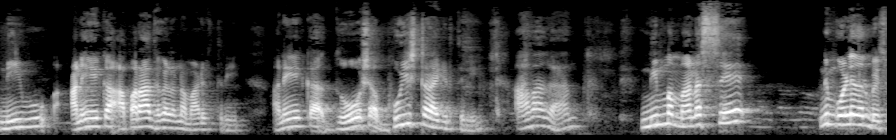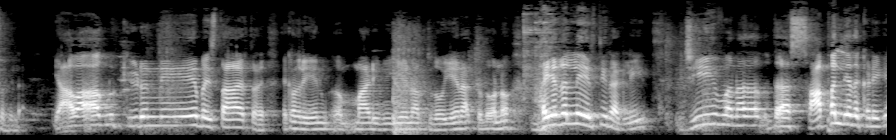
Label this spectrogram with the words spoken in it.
ನೀವು ಅನೇಕ ಅಪರಾಧಗಳನ್ನು ಮಾಡಿರ್ತೀರಿ, ಅನೇಕ ದೋಷ ಭೂಯಿಷ್ಠರಾಗಿರ್ತೀರಿ, ಆವಾಗ ನಿಮ್ಮ ಮನಸ್ಸೇ ನಿಮ್ಗೆ ಒಳ್ಳೆಯದನ್ನು ಬಯಸೋದಿಲ್ಲ. ಯಾವಾಗಲೂ ಕೀಡನ್ನೇ ಬಯಸ್ತಾ ಇರ್ತದೆ. ಯಾಕಂದರೆ ಏನು ಮಾಡಿವಿ ಏನಾಗ್ತದೋ ಏನಾಗ್ತದೋ ಅನ್ನೋ ಭಯದಲ್ಲೇ ಇರ್ತೀರಾಗಲಿ, ಜೀವನದ ಸಾಫಲ್ಯದ ಕಡೆಗೆ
